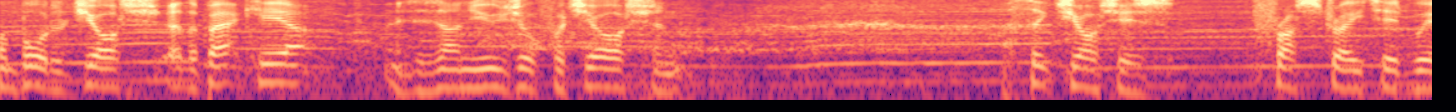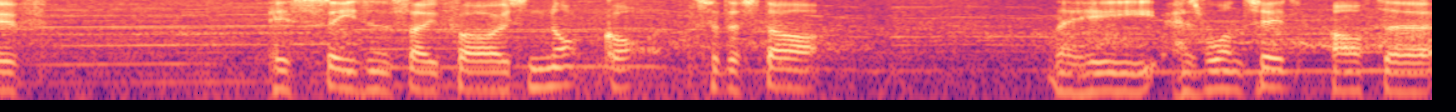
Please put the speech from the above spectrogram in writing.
On board with Josh at the back here. This is unusual for Josh, and I think Josh is frustrated with his season so far. He's not got to the start that he has wanted after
